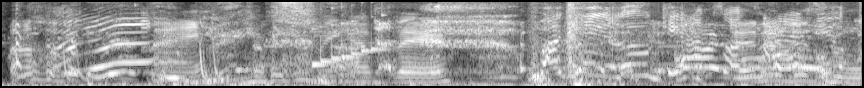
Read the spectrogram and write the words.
Fucking okay, I'm so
